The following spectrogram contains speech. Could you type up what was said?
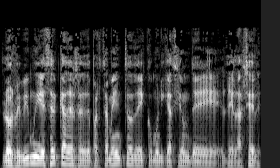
los viví muy de cerca desde el Departamento de Comunicación de, de la SER.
